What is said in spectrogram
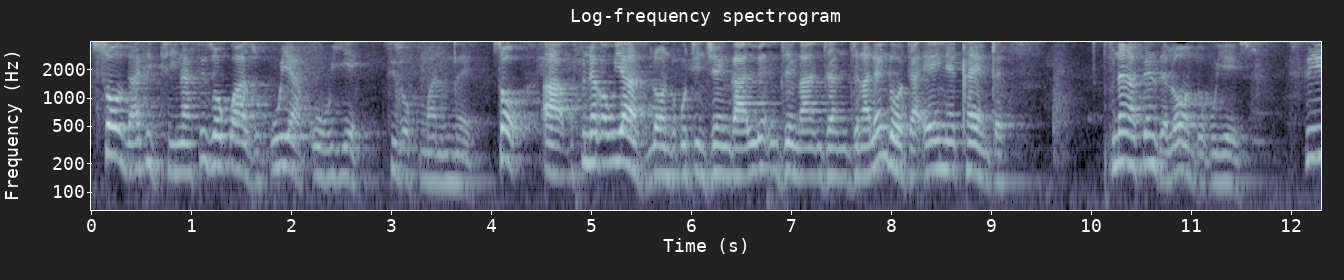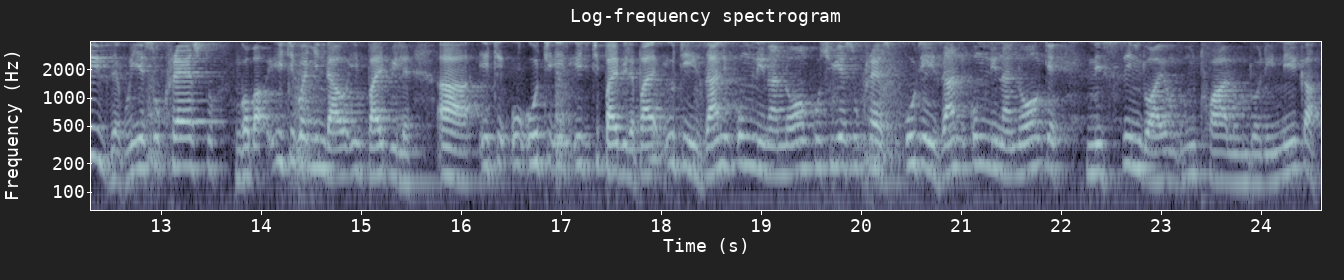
so that thina sizokwazi ukuya kuye sizofumana uncedo. So uh, kufuneka uyazi loo nto ukuthi njengale njengale ndoda eyineqhenqe funeka senze loo nto kuyesu. Size kuyesu kristu ngoba ithi kwenye indawo ibhayibhile uh, ithi uthi ithi ibhayibhile uthi izani kumnina nonke utsho uyesu kristu uthi izani kumnina nonke nisindwayo ngumthwalo nto ninika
